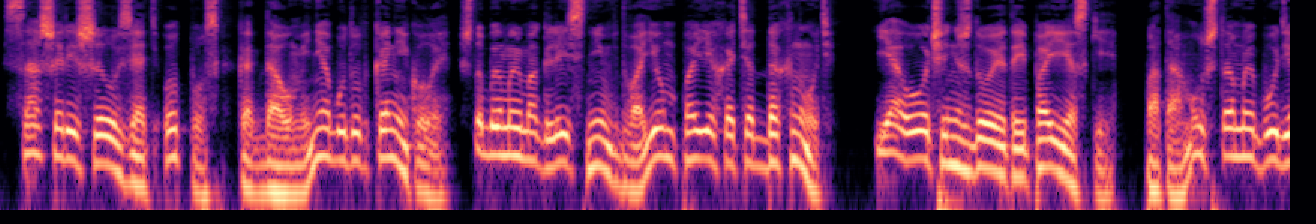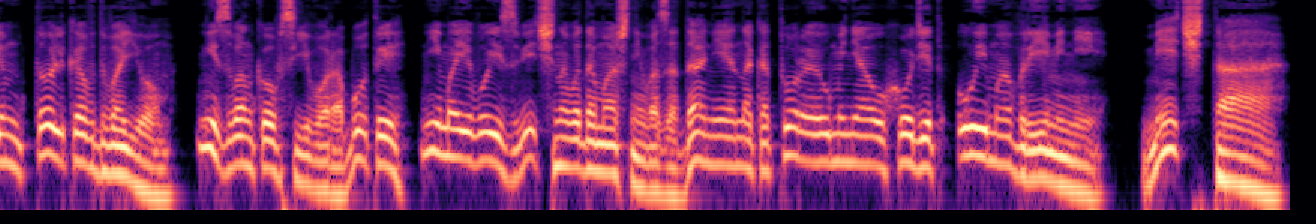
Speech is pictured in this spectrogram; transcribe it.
Саша решил взять отпуск, когда у меня будут каникулы, чтобы мы могли с ним вдвоем поехать отдохнуть. Я очень жду этой поездки, потому что мы будем только вдвоем. Ни звонков с его работы, ни моего извечного домашнего задания, на которое у меня уходит уйма времени. Мечта.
